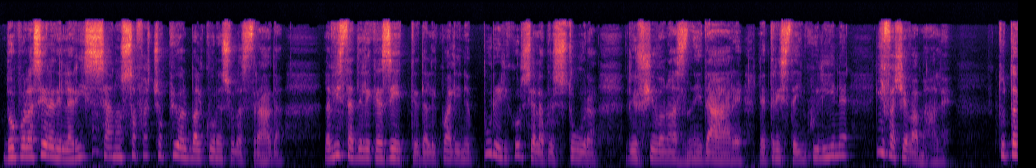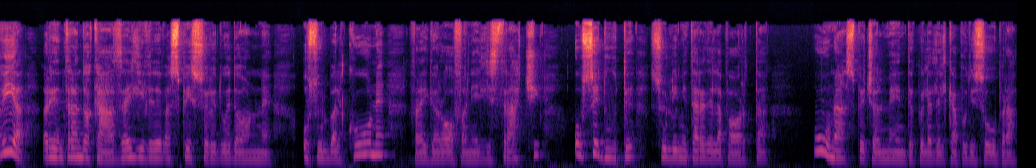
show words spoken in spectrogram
Dopo la sera della rissa non s'affacciò più al balcone sulla strada. La vista delle casette, dalle quali neppure i ricorsi alla questura riuscivano a snidare le triste inquiline, gli faceva male. Tuttavia, rientrando a casa, egli vedeva spesso le due donne, o sul balcone, fra i garofani e gli stracci, o sedute sul limitare della porta. Una specialmente, quella del capo di sopra,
